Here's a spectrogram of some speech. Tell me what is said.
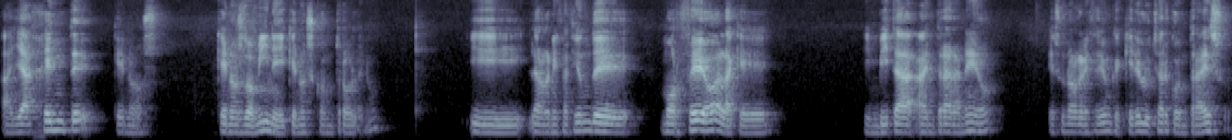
haya gente que nos, que nos domine y que nos controle. ¿no? y la organización de Morfeo, a la que invita a entrar a Neo, es una organización que quiere luchar contra eso,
